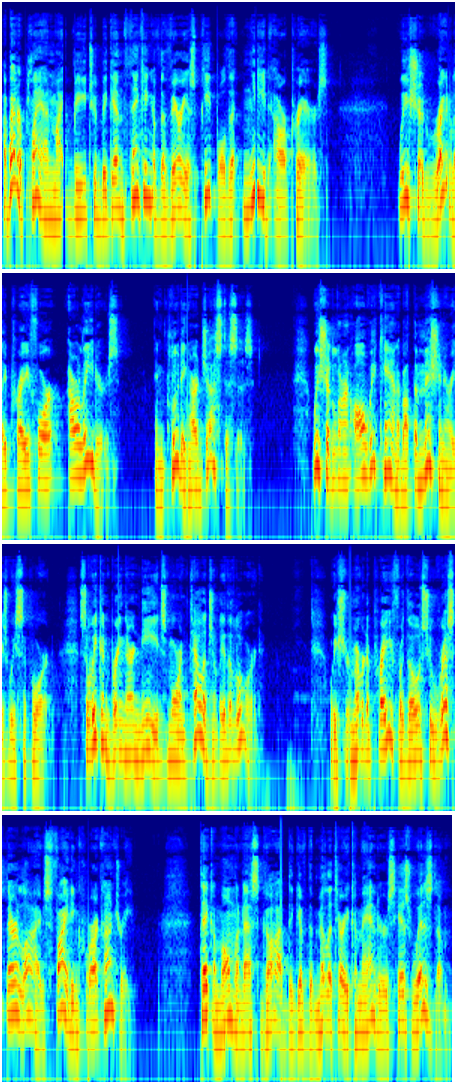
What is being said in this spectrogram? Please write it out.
A better plan might be to begin thinking of the various people that need our prayers. We should regularly pray for our leaders, including our justices. We should learn all we can about the missionaries we support so we can bring their needs more intelligently to the Lord. We should remember to pray for those who risk their lives fighting for our country. Take a moment and ask God to give the military commanders His wisdom,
